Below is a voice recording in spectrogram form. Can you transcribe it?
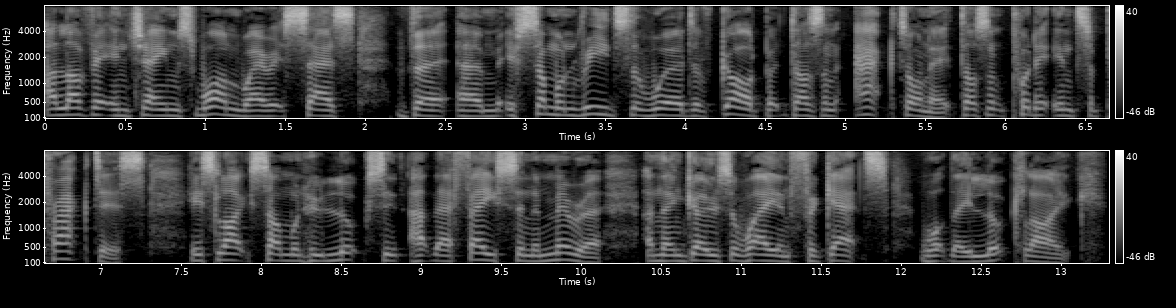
I love it in James 1 where it says that um, if someone reads the word of God but doesn't act on it, doesn't put it into practice, it's like someone who looks at their face in a mirror and then goes away and forgets what they look like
